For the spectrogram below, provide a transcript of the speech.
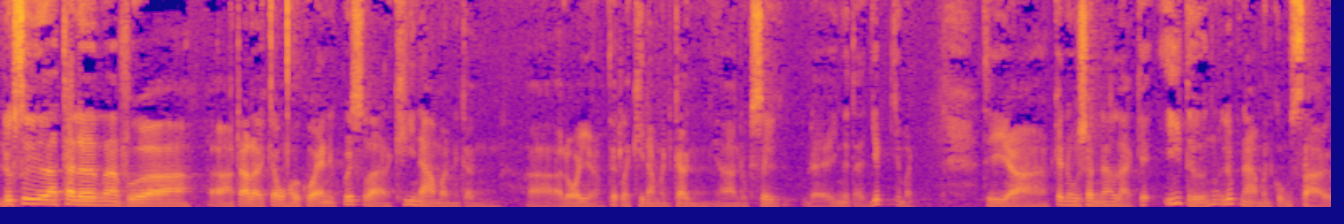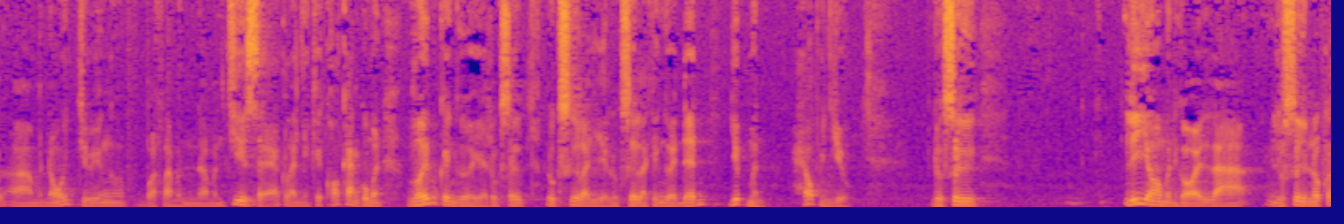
luật sư Tyler vừa uh, trả lời câu hỏi của Annie Chris là khi nào mình cần uh, a lawyer, tức là khi nào mình cần uh, luật sư để người ta giúp cho mình. Thì uh, cái notion đó là cái ý tưởng lúc nào mình cũng sợ uh, mình nói chuyện hoặc là mình uh, mình chia sẻ là những cái khó khăn của mình với một cái người luật sư. Luật sư là gì? Luật sư là cái người đến giúp mình, helping you. Luật sư lý do mình gọi là luật sư nó có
